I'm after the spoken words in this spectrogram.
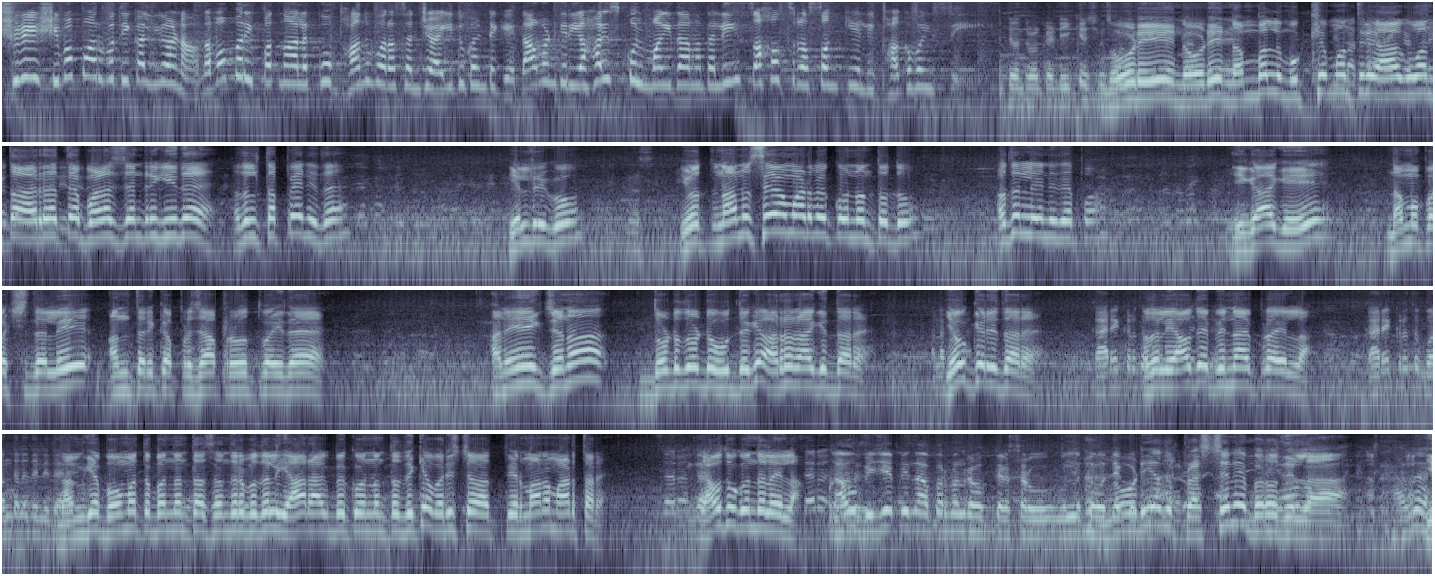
ಶ್ರೀ ಶಿವಪಾರ್ವತಿ ಕಲ್ಯಾಣ November ಇಪ್ಪತ್ನಾಲ್ಕು ಭಾನುವಾರ ಸಂಜೆ ಐದು ಗಂಟೆಗೆ ದಾವಣಗೆರೆಯ ಹೈಸ್ಕೂಲ್ ಮೈದಾನದಲ್ಲಿ ಸಹಸ್ರ ಸಂಖ್ಯೆಯಲ್ಲಿ ಭಾಗವಹಿಸಿ. ನೋಡಿ ನೋಡಿ ನಮ್ಮಲ್ಲಿ ಮುಖ್ಯಮಂತ್ರಿ ಆಗುವಂತ ಅರ್ಹತೆ ಬಹಳಷ್ಟು ಜನರಿಗೆ ಇದೆ. ಅದ್ರಲ್ಲಿ ತಪ್ಪೇನಿದೆ? ಎಲ್ರಿಗೂ? ಇವತ್ತು ನಾನು ಸೇವೆ ಮಾಡಬೇಕು ಅನ್ನೋಂಥದ್ದು ಅದರಲ್ಲೇನಿದೆಪ್ಪ? ಹೀಗಾಗಿ ನಮ್ಮ ಪಕ್ಷದಲ್ಲಿ ಆಂತರಿಕ ಪ್ರಜಾಪ್ರಭುತ್ವ ಇದೆ. ಅನೇಕ ಜನ ದೊಡ್ಡ ದೊಡ್ಡ ಹುದ್ದೆಗೆ ಅರ್ಹರಾಗಿದ್ದಾರೆ. ಯೋಗ್ಯರಿದ್ದಾರೆ. ಅದರಲ್ಲಿ ಯಾವುದೇ ಭಿನ್ನಾಭಿಪ್ರಾಯ ಇಲ್ಲ. ಕಾರ್ಯಕರ್ತ ಬಂದಲದಲ್ಲಿದೆ ನಮಗೆ ಬಹುಮತ ಬಂದಂಥ ಸಂದರ್ಭದಲ್ಲಿ ಯಾರು ಆಗಬೇಕು ಅನ್ನೋಂಥದ್ದಕ್ಕೆ ವರಿಷ್ಠ ತೀರ್ಮಾನ ಮಾಡ್ತಾರೆ. ಯಾವುದು ಗೊಂದಲ ಇಲ್ಲ. ನಾವು ಬಿಜೆಪಿಯಿಂದ ಅಪರ್ ಬಂದ್ರೆ ಹೋಗ್ತಾರೆ ಸರ್? ನೋಡಿ ಅದು ಪ್ರಶ್ನೆ ಬರೋದಿಲ್ಲ.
